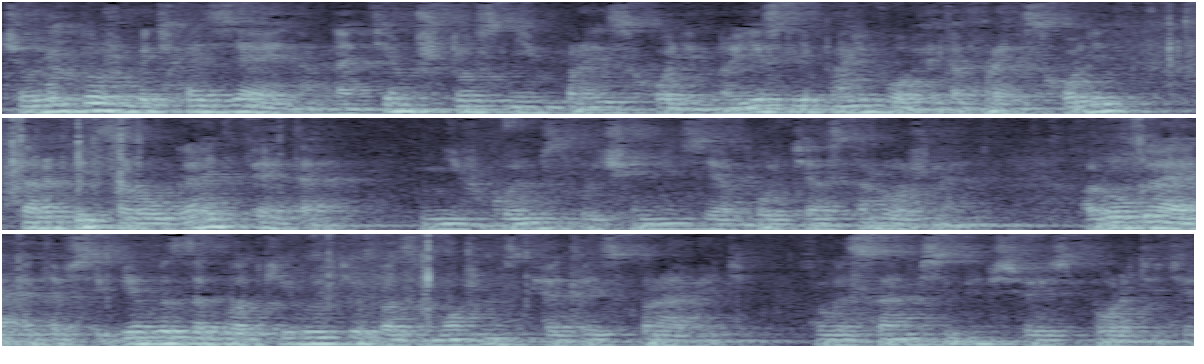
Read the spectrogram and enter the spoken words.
Человек должен быть хозяином над тем, что с ним происходит. Но если у него это происходит, торопиться ругать это ни в коем случае нельзя. Будьте осторожны. Ругая это в себе, вы заблокируете возможность это исправить. Вы сами себе все испортите.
